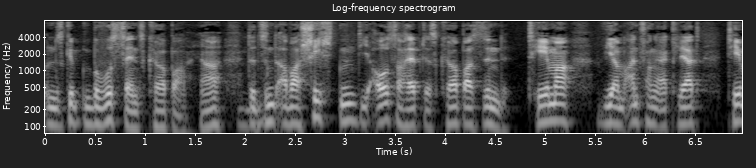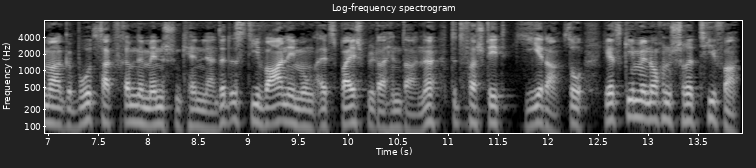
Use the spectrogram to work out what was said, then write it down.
und es gibt einen Bewusstseinskörper, ja. Mhm. Das sind aber Schichten, die außerhalb des Körpers sind. Thema, wie am Anfang erklärt, Thema Geburtstag fremde Menschen kennenlernen. Das ist die Wahrnehmung als Beispiel dahinter. Ne? Das versteht jeder. So, jetzt gehen wir noch einen Schritt tiefer.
